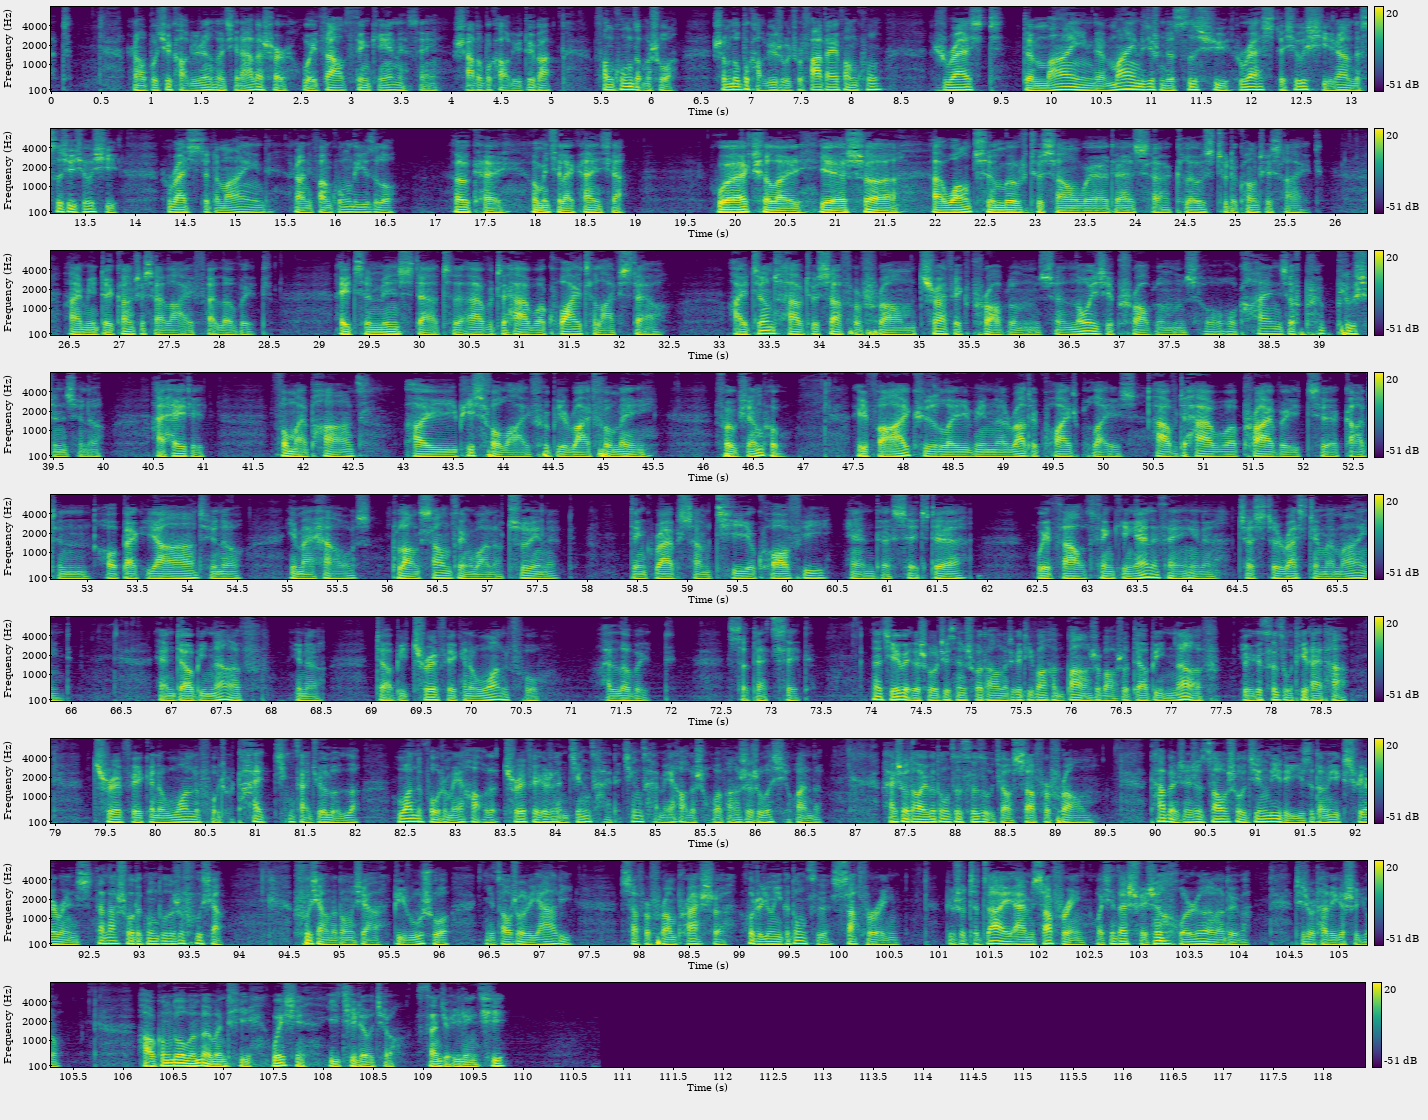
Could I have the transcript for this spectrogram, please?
然后不去考虑任何其他的事儿，without thinking anything，啥都不考虑，对吧？放空怎么说？什么都不考虑的时候就是发呆放空。rest the mind，mind 就是你的思绪，rest 休息，让你的思绪休息。Rest the mind，让你放空的意思喽。OK，我们一起来看一下。Well, actually, yes, uh, I want to move to somewhere that's uh, close to the countryside. I mean, the countryside life, I love it. It means that I would have a quiet lifestyle. I don't have to suffer from traffic problems and noisy problems or all kinds of pollutions, you know. I hate it. For my part, a peaceful life would be right for me. For example, If I could live in a rather quiet place, I would have a private uh, garden or backyard, you know, in my house, plant something one or two in it, then grab some tea or coffee and uh, sit there without thinking anything, you know, just resting my mind. And that'll be enough, you know, that'll be terrific and wonderful. I love it. So that's it. 那结尾的时候，这层说到了这个地方很棒，是吧？我说 there'll be enough，有一个词组替代它，terrific and wonderful 就是太精彩绝伦了。Wonderful 是美好的，terrific 是很精彩的，精彩美好的生活方式是我喜欢的。还说到一个动词词组叫 suffer from。它本身是遭受、经历的意思，等于 experience，但他说的更多的是负向、负向的东西啊。比如说，你遭受着压力，suffer from pressure，或者用一个动词 suffering，就是 today I'm suffering，我现在水深火热了，对吧？这就是它的一个使用。好，更多文本问题，微信一七六九三九一零七。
